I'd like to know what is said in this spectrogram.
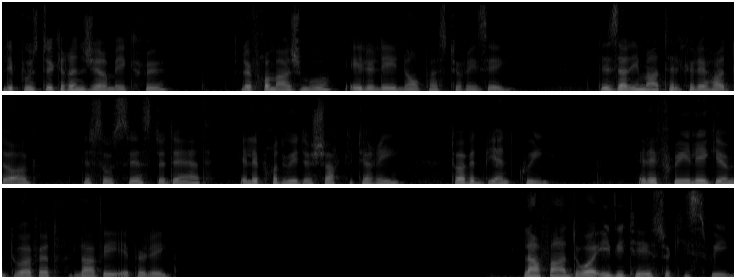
les pousses de graines germées crues, le fromage mou et le lait non pasteurisé. Les aliments tels que les hot dogs, les saucisses de dinde et les produits de charcuterie doivent être bien cuits, et les fruits et légumes doivent être lavés et pelés. L'enfant doit éviter ce qui suit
